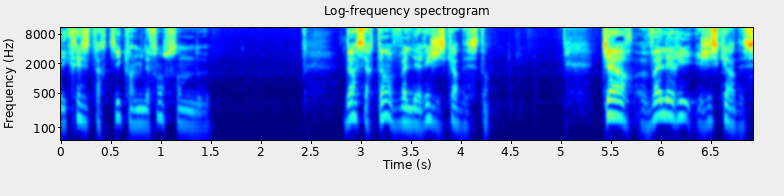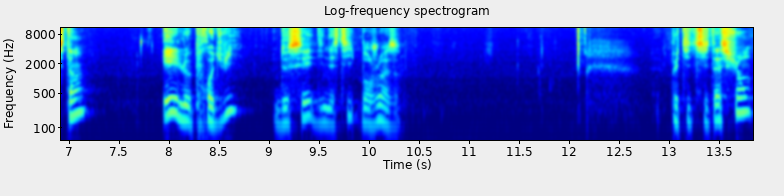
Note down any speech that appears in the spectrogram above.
écrit cet article en 1962 D'un certain Valéry Giscard d'Estaing. Car Valéry Giscard d'Estaing est le produit de ces dynasties bourgeoises. Petite citation.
